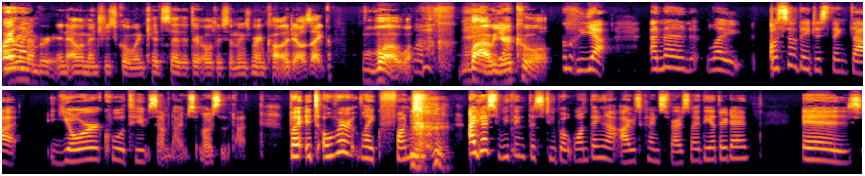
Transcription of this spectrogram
Or I like, remember in elementary school when kids said that their older siblings were in college, I was like, whoa, wow, yeah. you're cool. Yeah. And then, like, also, they just think that you're cool too sometimes, most of the time. But it's over, like, funny. I guess we think this too, but one thing that I was kind of surprised by the other day is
